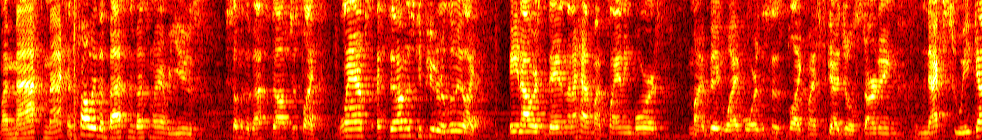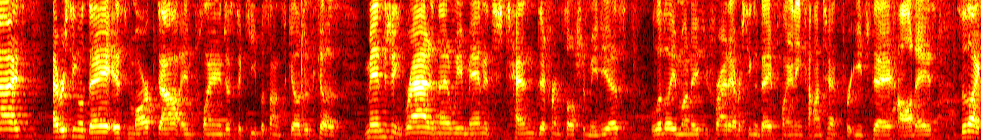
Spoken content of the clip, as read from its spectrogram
my Mac. Mac is probably the best investment I ever use. Some of the best stuff, just like lamps. I sit on this computer literally like eight hours a day and then I have my planning board, my big whiteboard. This is like my schedule starting next week, guys. Every single day is marked out and planned just to keep us on schedule because managing Brad and then we manage 10 different social medias literally Monday through Friday every single day planning content for each day holidays. So like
